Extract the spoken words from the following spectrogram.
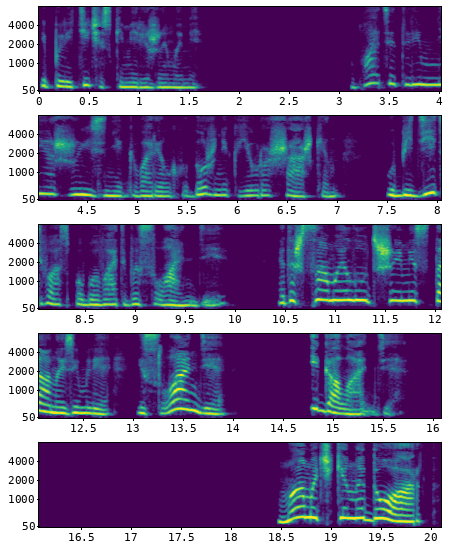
и политическими режимами. «Хватит ли мне жизни, — говорил художник Юра Шашкин, — убедить вас побывать в Исландии? Это ж самые лучшие места на Земле — Исландия и Голландия». «Мамочкин Эдуард,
